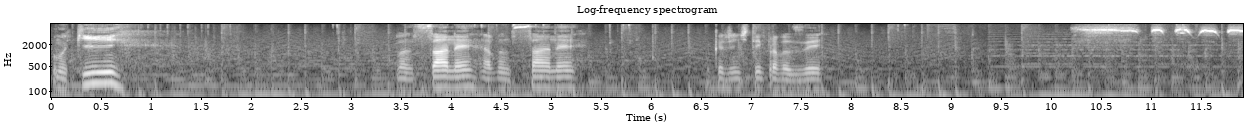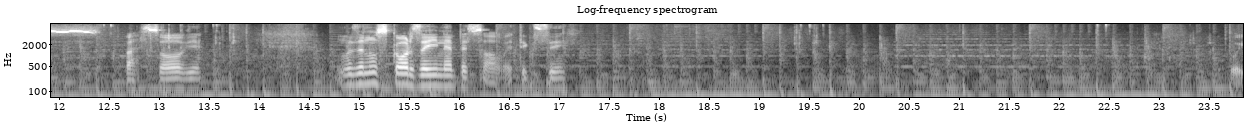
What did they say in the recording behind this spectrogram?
Vamos aqui. Avançar, né? Avançar, né? O que a gente tem pra fazer. Varsóvia. Fazendo uns cores aí, né, pessoal? Vai ter que ser. Foi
